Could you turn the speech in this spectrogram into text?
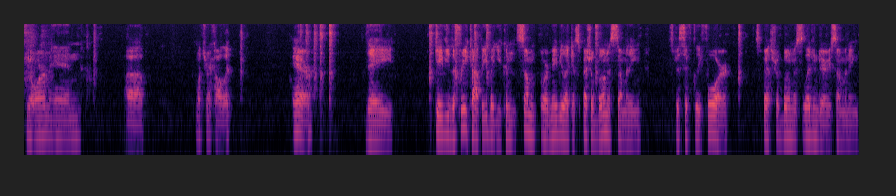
Fjorm and uh what I call it? Eir. They gave you the free copy, but you couldn't summon, or maybe like a special bonus summoning specifically for special bonus legendary summoning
